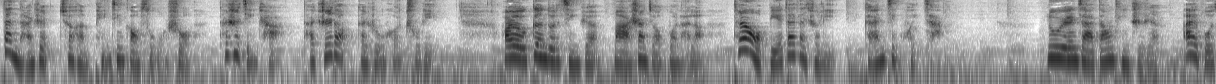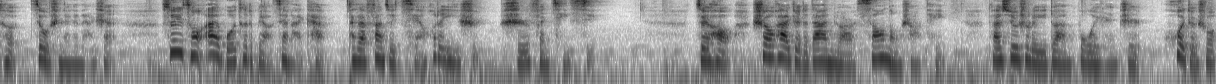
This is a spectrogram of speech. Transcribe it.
但男人却很平静告诉我说他是警察，他知道该如何处理。而有更多的警员马上就要过来了，他让我别待在这里，赶紧回家。路人甲当庭指认，艾伯特就是那个男人。所以从艾伯特的表现来看，他在犯罪前后的意识十分清晰。最后，受害者的大女儿肖农上庭，她叙述了一段不为人知，或者说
